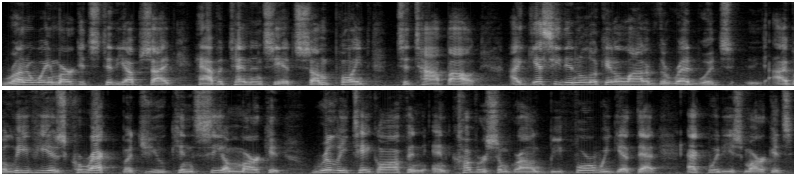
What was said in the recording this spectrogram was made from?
runaway markets to the upside have a tendency at some point to top out. I guess he didn't look at a lot of the redwoods. I believe he is correct, but you can see a market really take off and, and cover some ground before we get that. Equities markets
